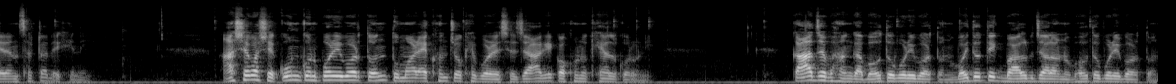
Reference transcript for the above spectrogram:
এর অ্যান্সারটা দেখে নিই। আশেপাশে কোন কোন পরিবর্তন তোমার এখন চোখে পড়েছে যা আগে কখনো খেয়াল করনি? কাজ ভাঙ্গা, ভৌত পরিবর্তন, বৈদ্যুতিক বাল্ব জ্বালানো, ভৌত পরিবর্তন,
